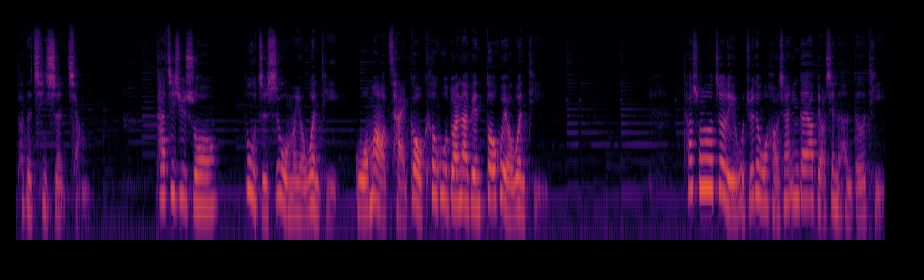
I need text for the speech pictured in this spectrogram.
他的气势很强。他继续说：“不只是我们有问题，国贸、采购、客户端那边都会有问题。”他说到这里，我觉得我好像应该要表现得很得体，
